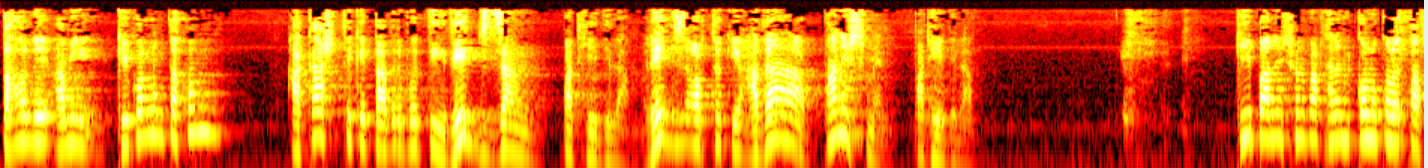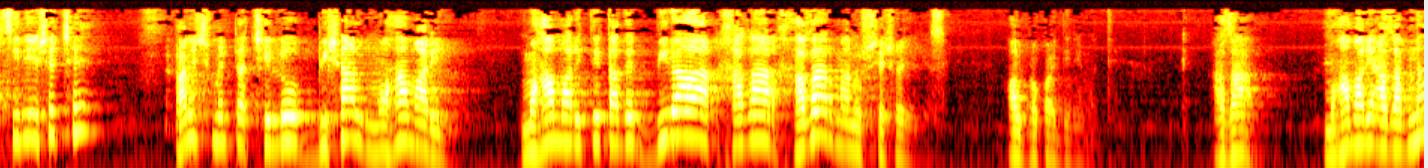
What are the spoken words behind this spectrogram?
তাহলে আমি কি করলাম তখন? আকাশ থেকে তাদের প্রতি রেজ যান পাঠিয়ে দিলাম। রেজ অর্থ কি? আদা পানিশমেন্ট পাঠিয়ে দিলাম। কি পানিশমেন্ট পাঠালেন? কোন কোন তাফসিরে এসেছে? পানিশমেন্টটা ছিল বিশাল মহামারী। মহামারীতে তাদের বিরাট হাজার হাজার মানুষ শেষ হয়ে গেছে অল্প কয়েকদিনের মধ্যে। আজাব। মহামারী আজাব না?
